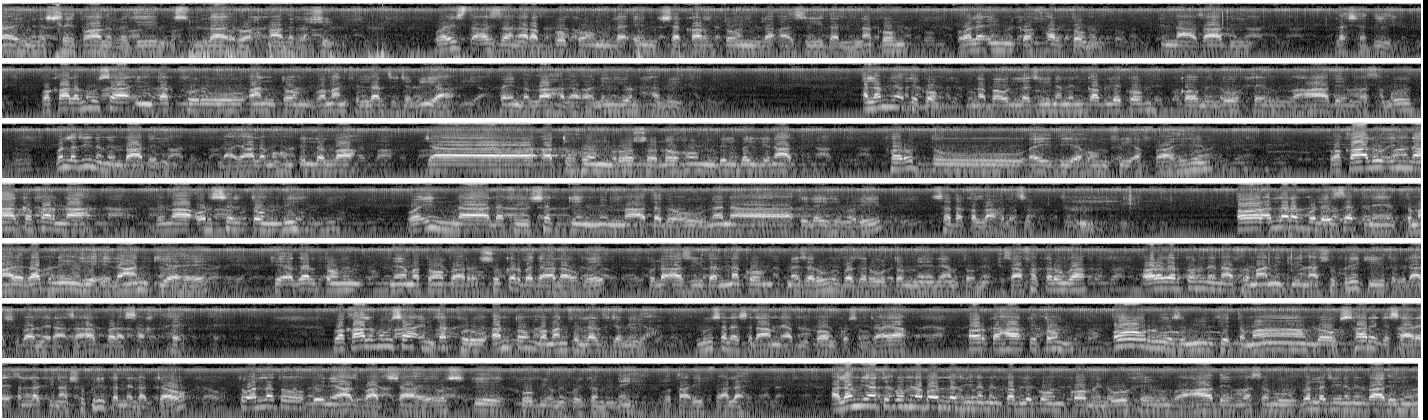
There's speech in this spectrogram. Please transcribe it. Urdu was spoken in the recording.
بالله من الشيطان الرجيم بسم الله الرحمن الرحيم وَإِسْتَأَذَّنَ رَبُّكُمْ لَإِن شَكَرْتُمْ لَأَزِيدَنَّكُمْ وَلَإِن كَفَرْتُمْ إِنَّ عَذَابِي لَشَدِيدٌ۔ وقال موسى، إن تكفروا أنتم ومن في الأرض جميعا، فإن الله لغني حميد۔ ألم يأتكم نبأ الذين من قبلكم؟ قوم نوح وعاد وثمود والذين من بعدهم لا يعلمهم إلا الله جاءتهم رسلهم بالبينات فردوا أيديهم في أفواههم وقالوا إنا كفرنا بما أرسلتم به وإنا لفي شك مما تدعوننا إليه مريب صدق اللہ العظیم اور اللہ رب العزت نے تمہارے رب نے یہ اعلان کیا ہے کہ اگر تم نعمتوں پر شکر بجا لاؤ گے تو لازیدنکم، میں ضرور بضرور تم میں نعمتوں میں اضافہ کروں گا۔ اور اگر تم نے نافرمانی کی، ناشکری کی، تو بلا شبہ میرا عذاب بڑا سخت ہے۔ وقال موسا ان تک فرو ان تم و منف الرض جمیا موسیٰ علیہ السلام نے اپنی قوم کو سمجھایا اور کہا کہ تم اور روئے زمین کے تمام لوگ سارے کے سارے اللہ کی ناشکری کرنے لگ جاؤ تو اللہ تو بے نیاز بادشاہ ہے، اس کی خوبیوں میں کوئی کمی نہیں ہے، وہ تعریف والا ہے۔ علم یاتکم نبا الذین من قبلکم، قوم نوح و عادم و سمود والذین من بعدہم۔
